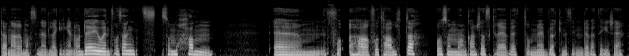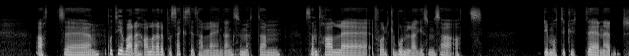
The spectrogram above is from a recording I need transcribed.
den der massenedleggingen. Og det er jo interessant som han um, for, har fortalt, da, og som han kanskje har skrevet om i bøkene sine, det vet jeg ikke, at Når var det? Allerede på 60-tallet en gang så møtte han sentrale folkebondelaget som sa at de måtte kutte ned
